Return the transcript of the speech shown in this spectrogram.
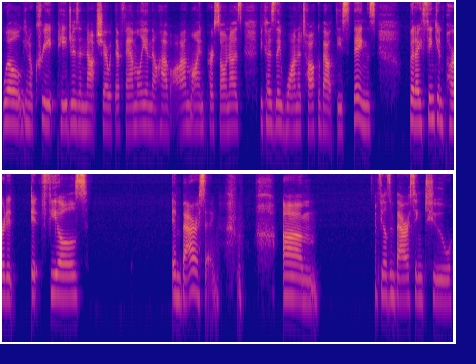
will, you know, create pages and not share with their family and they'll have online personas because they want to talk about these things. But I think in part it it feels embarrassing. um it feels embarrassing to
